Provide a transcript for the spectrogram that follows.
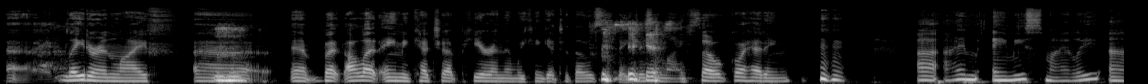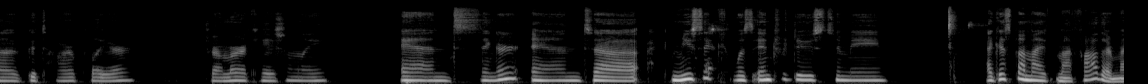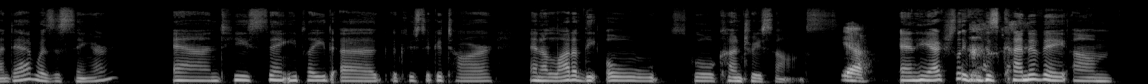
uh, later in life. Uh, mm-hmm. but I'll let Amy catch up here, and then we can get to those stages yes. in life. So go ahead, Amy. uh, I'm Amy Smiley, a guitar player, drummer occasionally, and singer. And uh, music was introduced to me, I guess, by my my father. My dad was a singer, and he sang. He played uh, acoustic guitar and a lot of the old school country songs. Yeah. And he actually was kind of a um,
